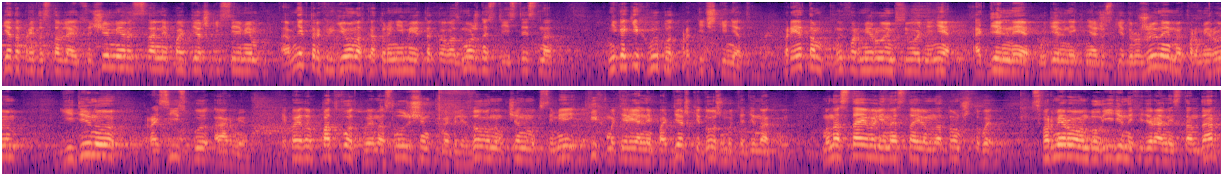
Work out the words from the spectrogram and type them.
где-то предоставляются еще меры социальной поддержки семьям, а в некоторых регионах, которые не имеют такой возможности, естественно, никаких выплат практически нет. При этом мы формируем сегодня не отдельные удельные княжеские дружины, мы формируем единую российскую армию. И поэтому подход к военнослужащим, к мобилизованным, к членам их семей, к их материальной поддержке должен быть одинаковый. Мы настаивали и настаиваем на том, чтобы сформирован был единый федеральный стандарт,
